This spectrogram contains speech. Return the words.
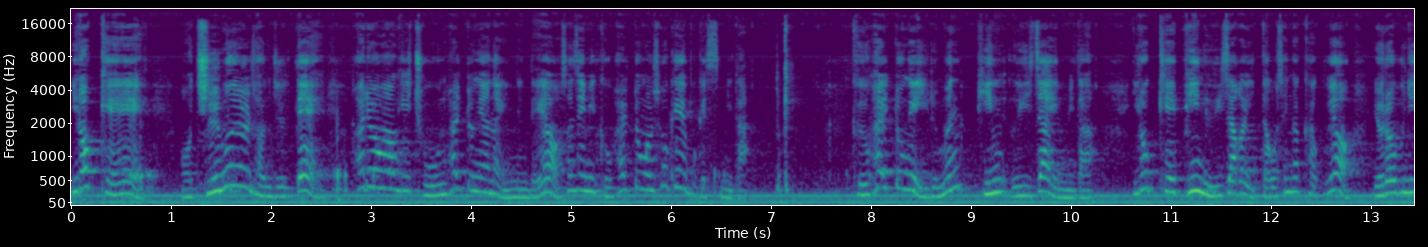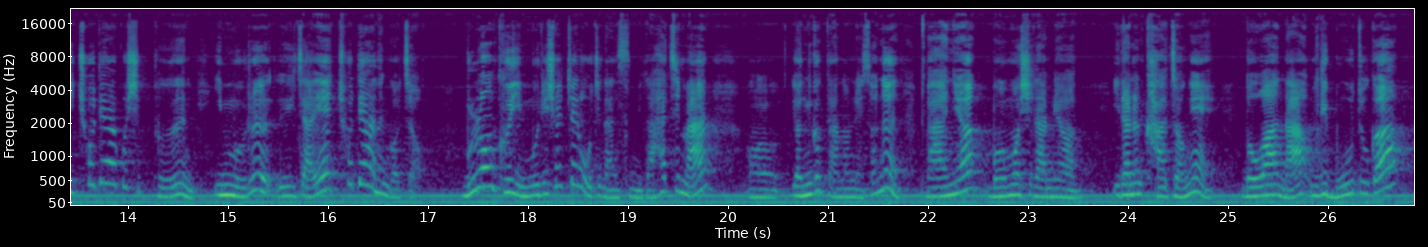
이렇게 어, 질문을 던질 때 활용하기 좋은 활동이 하나 있는데요. 선생님이 그 활동을 소개해 보겠습니다. 그 활동의 이름은 빈 의자입니다. 이렇게 빈 의자가 있다고 생각하고요. 여러분이 초대하고 싶은 인물을 의자에 초대하는 거죠. 물론 그 인물이 실제로 오진 않습니다. 하지만 어, 연극 단원에서는 만약 뭐뭇이라면 이라는 가정에 너와 나 우리 모두가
